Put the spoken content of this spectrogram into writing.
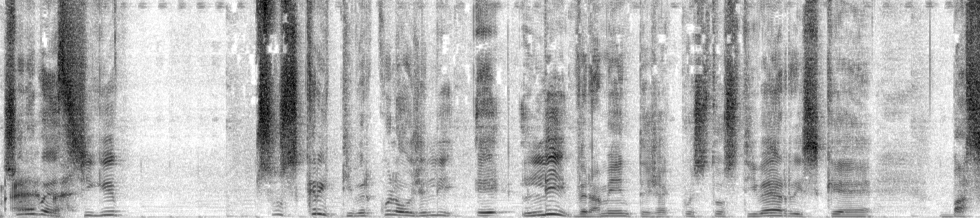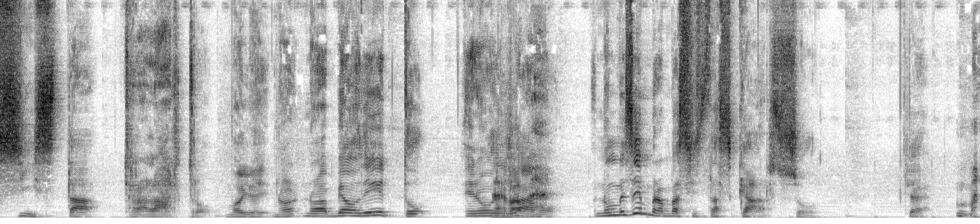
sono pezzi che sono scritti per quella voce lì e lì veramente c'è questo Steve Harris che è bassista tra l'altro voglio, non, non l'abbiamo detto e non lo eh, diciamo vabbè. non mi sembra un bassista scarso cioè Ma...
